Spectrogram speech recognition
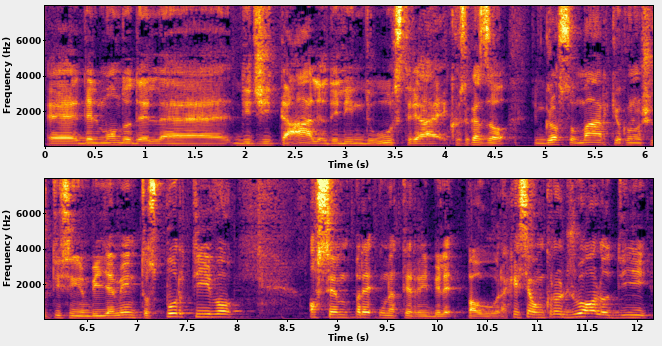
eh, del mondo del eh, digitale o dell'industria, in questo caso un grosso marchio conosciutissimo in abbigliamento sportivo, ho sempre una terribile paura, che sia un crogiuolo di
